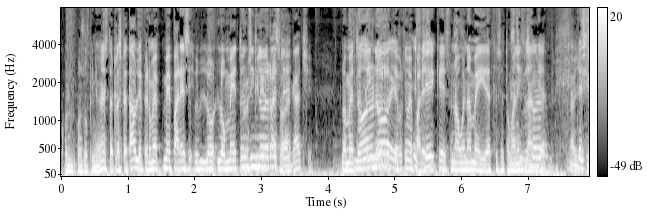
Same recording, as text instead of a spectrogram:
con, con su opinión, está respetable, pero me, me parece, lo, lo meto en Pero es signo de. Gache. Lo meto No, en no, porque me parece que- que, es una buena medida que se toma en Islandia. No, yo que Si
